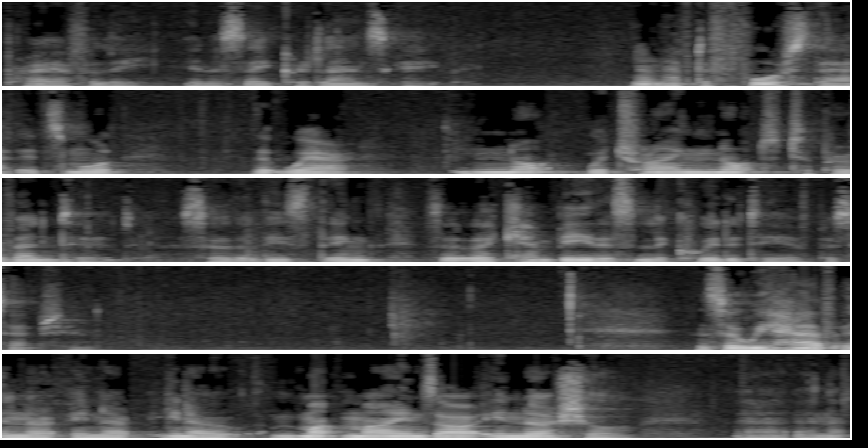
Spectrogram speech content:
prayerfully in a sacred landscape? You don't have to force that. It's more that we're not we're trying not to prevent it, so that these things, so that there can be this liquidity of perception. And so we have inner, inner you know, m- minds are inertial, uh, and that,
